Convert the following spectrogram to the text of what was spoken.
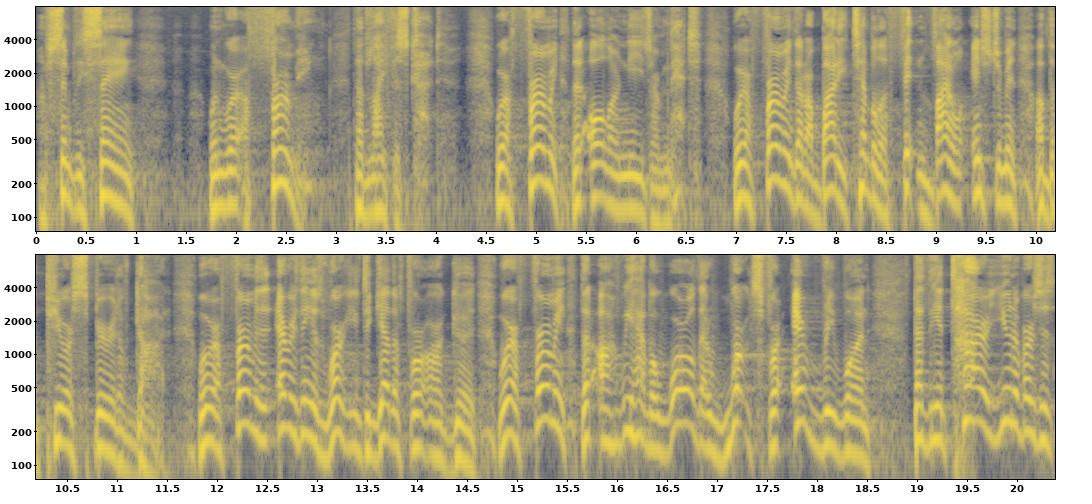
I'm simply saying when we're affirming that life is good, we're affirming that all our needs are met. We're affirming that our body temple is a fit and vital instrument of the pure spirit of God. We're affirming that everything is working together for our good. We're affirming that our, we have a world that works for everyone that the entire universe is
